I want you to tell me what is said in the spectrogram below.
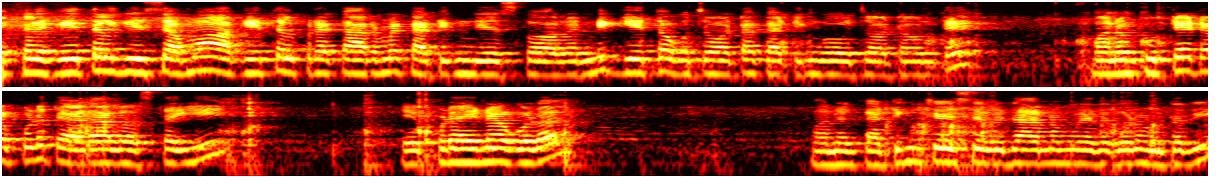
ఎక్కడ గీతలు గీసామో ఆ గీతల ప్రకారమే కటింగ్ చేసుకోవాలండి. గీత ఒక చోట కటింగ్ ఒక చోట ఉంటే మనం కుట్టేటప్పుడు తేడాలు వస్తాయి. ఎప్పుడైనా కూడా మనం కటింగ్ చేసే విధానం మీద కూడా ఉంటుంది.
